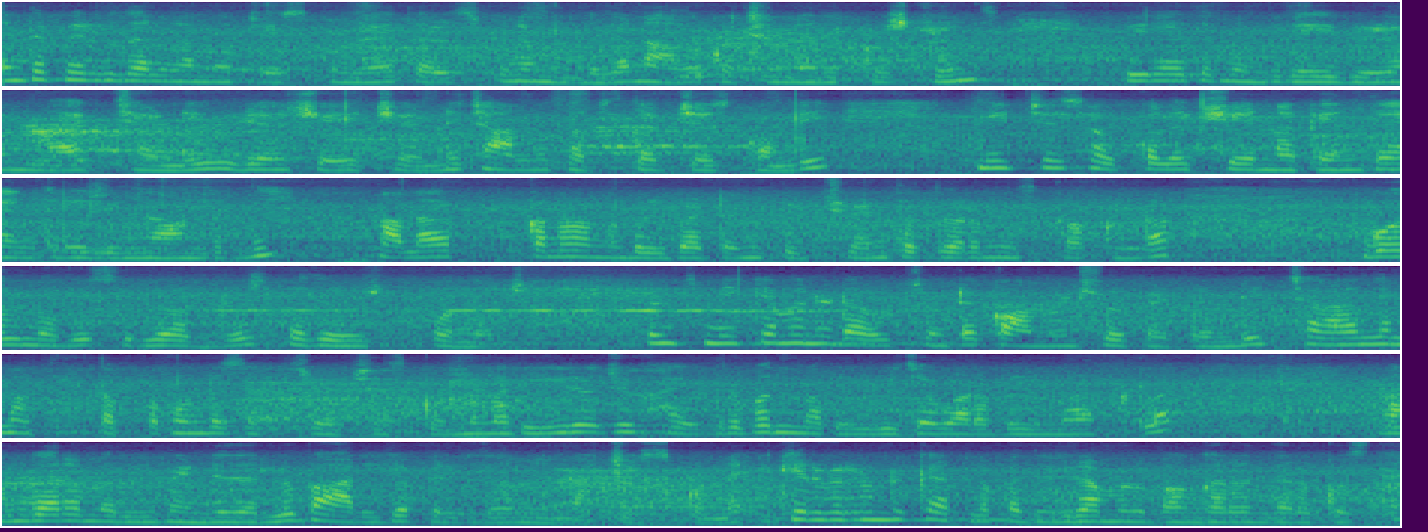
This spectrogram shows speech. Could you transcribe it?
ఎంత పెరుగుదల నమోదు చేసుకున్నాయో తెలుసుకునే ముందుగా నాకు ఒక చిన్న రిక్వెస్ట్ ఫ్రెండ్స్. వీలైతే ముందుగా ఈ వీడియోని లైక్ చేయండి వీడియో షేర్ చేయండి ఛానల్ సబ్స్క్రైబ్ చేసుకోండి. మీరు చేసే ఒక్క లైక్ షేర్ నాకు ఎంతో ఎంకరేజింగ్గా ఉంటుంది. అలా పక్కన ఉన్న బిల్ బటన్ క్లిక్ చేయండి. తద్వారా మిస్ కాకుండా గోల్డ్ మరియు సిల్వర్ అడ్రస్ ప్రతి రోజు పొందొచ్చు. ఫ్రెండ్స్ మీకు ఏమైనా డౌట్స్ ఉంటే కామెంట్స్లో పెట్టండి. ఛానల్ని మాత్రం తప్పకుండా సబ్స్క్రైబ్ చేసుకోండి. మరి ఈరోజు హైదరాబాద్ మరియు విజయవాడ బిల్ మార్కెట్లో బంగారం మరియు వెండి ధరలు భారీగా పెరుగుదల నమోదు చేసుకున్నాయి. ఇక ఇరవై రెండు క్యాట్ల పది గ్రాముల బంగారం ధరకు వస్తే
